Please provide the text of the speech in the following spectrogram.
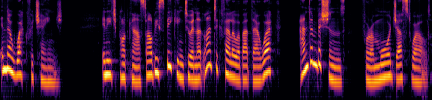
in their work for change. In each podcast, I'll be speaking to an Atlantic Fellow about their work and ambitions for a more just world.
